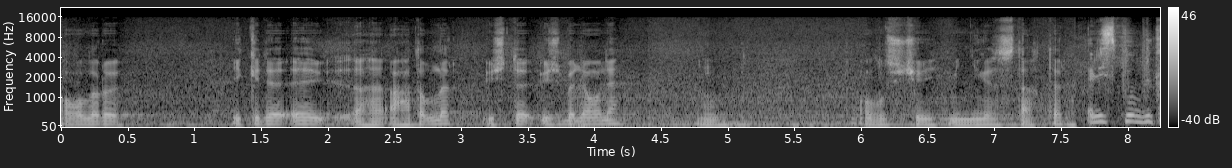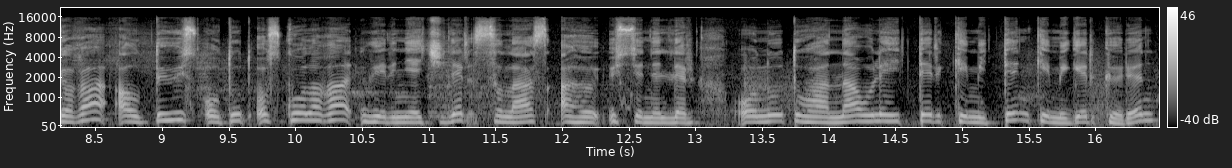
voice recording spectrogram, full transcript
Оғылары иккіде ағаталар, үшті үш бәлі Олыс үшей миннеге стақтар. Республикаға 630 осколаға үйерінечілер сылас ағы үстенелер. Оны туғанна үләйттер кемиттен кемигер көрін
